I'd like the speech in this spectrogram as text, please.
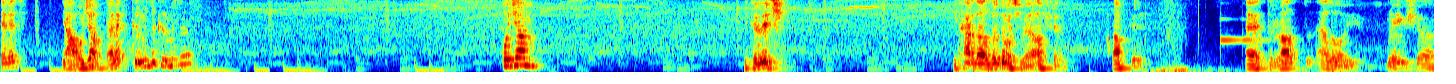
Evet. Ya hocam evet kırmızı kırmızı. Hocam. Bitirdik. Icardi aldırdı maçı be aferin. Aferin. Evet Rad Alloy. Neymiş ya?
